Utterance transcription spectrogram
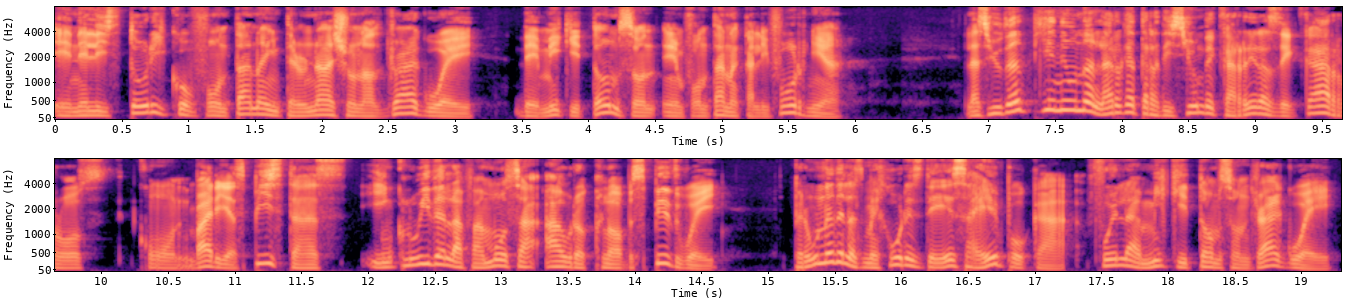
en el histórico Fontana International Dragway de Mickey Thompson en Fontana, California. La ciudad tiene una larga tradición de carreras de carros, con varias pistas, incluida la famosa Auto Club Speedway, pero una de las mejores de esa época fue la Mickey Thompson Dragway,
